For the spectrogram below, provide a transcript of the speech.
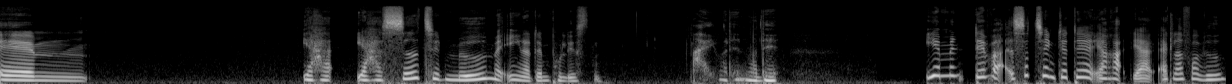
Øhm, jeg har jeg har siddet til et møde med en af dem på listen. Nej, hvordan var det? Jamen, det var, så tænkte jeg, det jeg, jeg er glad for at vide,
